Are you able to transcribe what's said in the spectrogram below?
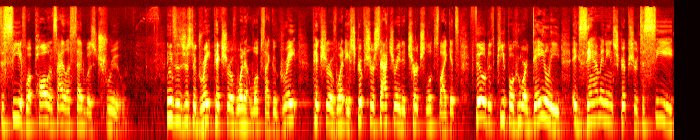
to see if what Paul and Silas said was true. I think this is just a great picture of what it looks like, a great picture of what a scripture saturated church looks like. It's filled with people who are daily examining scripture to see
